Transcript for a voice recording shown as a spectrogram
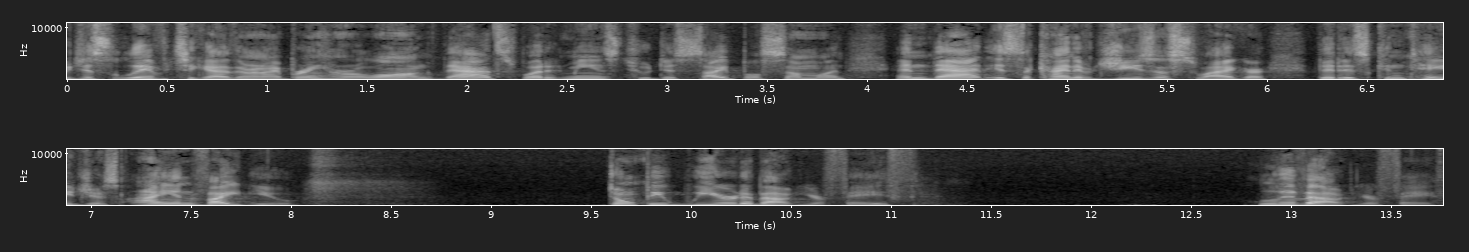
We just live together and I bring her along. That's what it means to disciple someone. And that is the kind of Jesus swagger that is contagious. I invite you. Don't be weird about your faith, live out your faith.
